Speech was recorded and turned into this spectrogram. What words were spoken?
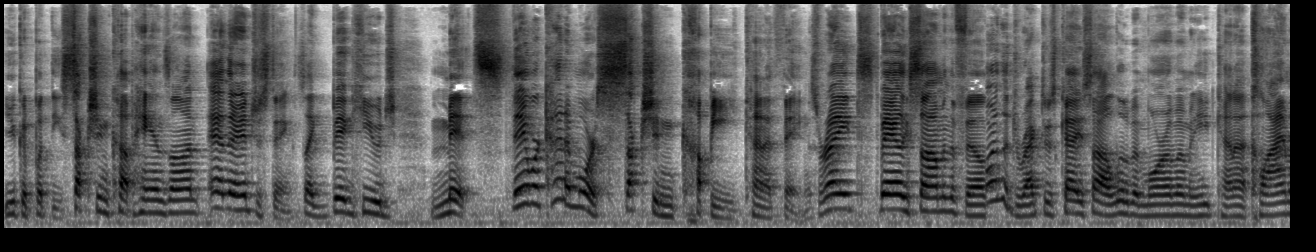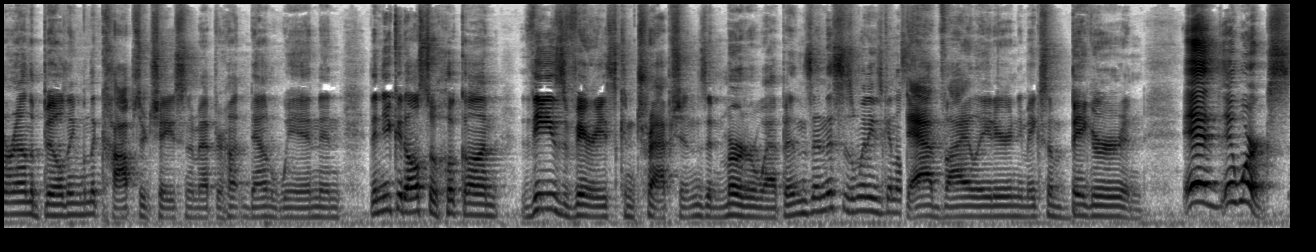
You could put these suction cup hands on, and they're interesting. It's like big, huge mitts. They were kind of more suction cuppy kind of things, right? Barely saw him in the film. Or in the director's cut, you saw a little bit more of him, and he'd kind of climb around the building when the cops are chasing him after hunting down Wynn. And then you could also hook on these various contraptions and murder weapons, and this is when he's gonna stab Violator and he makes him bigger and it, it works.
